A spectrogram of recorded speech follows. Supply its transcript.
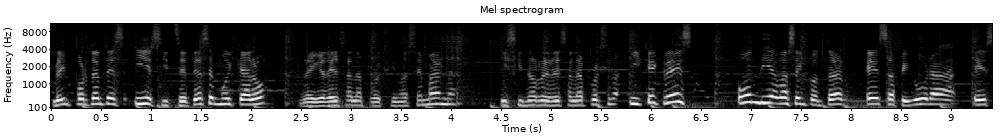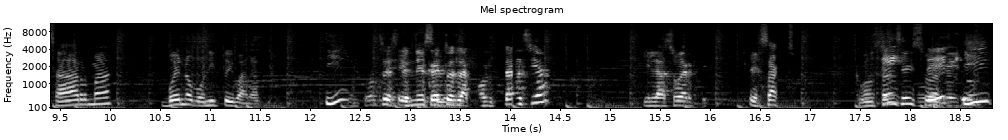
Lo importante es ir, si se te hace muy caro, regresa la próxima semana. Y si no, regresa la próxima. ¿Y qué crees? Un día vas a encontrar esa figura, esa arma, bueno, bonito y barato. Y entonces el secreto es la constancia y la suerte. Exacto. Constancia y suerte. Y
